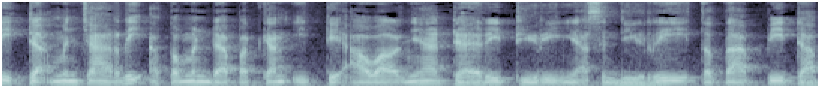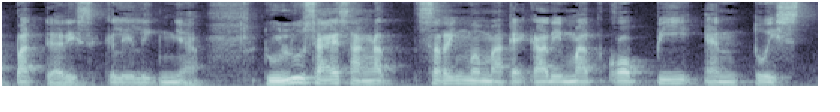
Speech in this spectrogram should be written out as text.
tidak mencari atau mendapatkan ide awalnya dari dirinya sendiri, tetapi dapat dari sekelilingnya. Dulu saya sangat sering memakai kalimat copy and twist.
